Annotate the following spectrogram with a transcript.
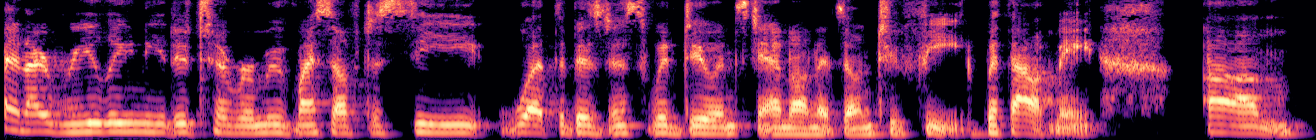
and I really needed to remove myself to see what the business would do and stand on its own two feet without me. Um,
